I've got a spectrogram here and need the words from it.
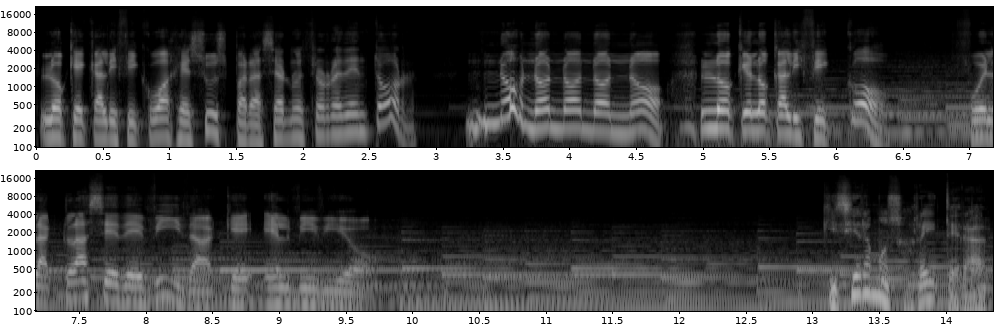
lo que calificó a Jesús para ser nuestro redentor. No, no, no, no, no. Lo que lo calificó fue la clase de vida que él vivió. Quisiéramos reiterar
